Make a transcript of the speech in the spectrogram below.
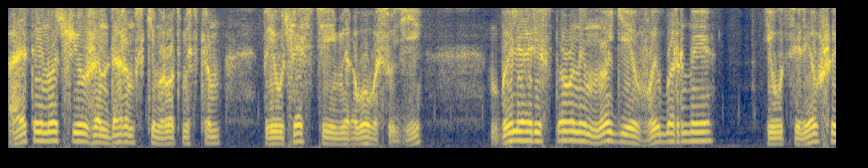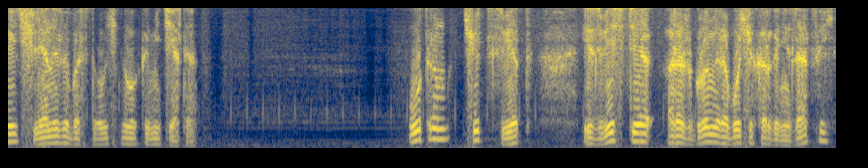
А этой ночью жандармским ротмистром при участии мирового судьи были арестованы многие выборные и уцелевшие члены забастовочного комитета. Утром, чуть свет, известие о разгроме рабочих организаций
